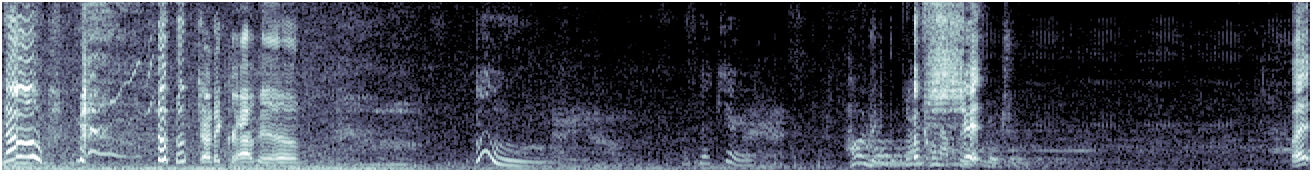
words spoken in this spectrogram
No! I was trying to grab him. Ooh. What's back here? Hurry! Oh, to an upgrade shit. What?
